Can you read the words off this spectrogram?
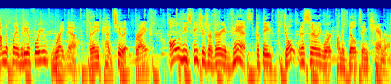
I'm gonna play a video for you right now. And then you cut to it, right? All of these features are very advanced, but they don't necessarily work on the built in camera.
